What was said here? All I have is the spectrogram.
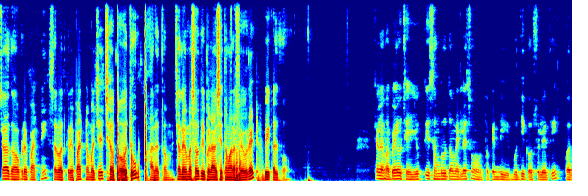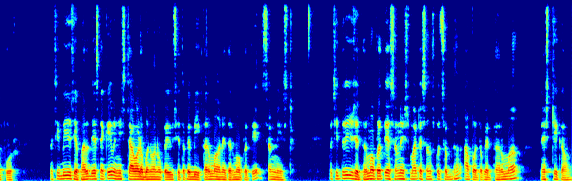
ચાલો તો આપણે પાઠની શરૂઆત કરીએ. પાઠ નંબર છે, છ ભવતું ભારતમ. ચાલો, એમાં સૌથી પહેલાં આવશે તમારા ફેવરેટ વિકલ્પો. ચાલો, એમાં પહેલું છે, યુક્તિ સમૃદ્ધમ એટલે શું? તો કે ડી, બુદ્ધિ કૌશલ્યથી ભરપૂર. પછી બીજું છે, ભારત દેશને કેવી નિષ્ઠાવાળો બનવાનું કહ્યું છે? તો કે બી, કર્મ અને ધર્મ પ્રત્યે સંનિષ્ઠ. પછી ત્રીજું છે, ધર્મ પ્રત્યે સંનિષ્ઠ માટે સંસ્કૃત શબ્દ આપો. તો કે ધર્મ નિષ્ઠિકમ.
